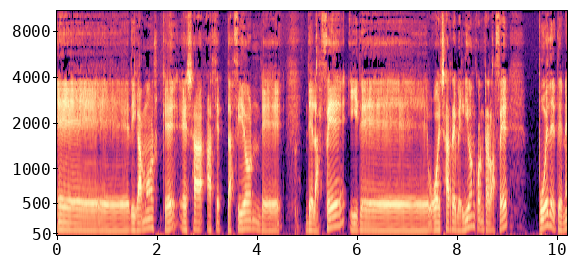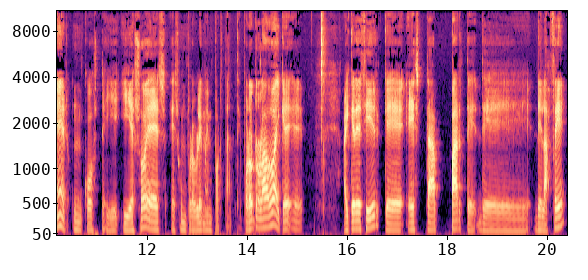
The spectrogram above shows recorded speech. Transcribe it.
Eh, digamos que esa aceptación de, de la fe y de o esa rebelión contra la fe puede tener un coste y, y eso es, es, un problema importante. Por otro lado, hay que hay que decir que esta parte de, la fe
